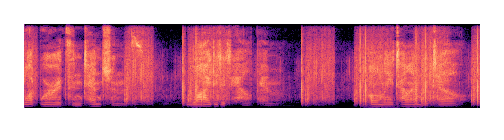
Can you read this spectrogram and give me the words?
what were its intentions? Why did it help him? Only time would tell.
